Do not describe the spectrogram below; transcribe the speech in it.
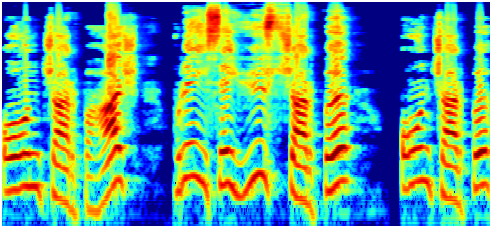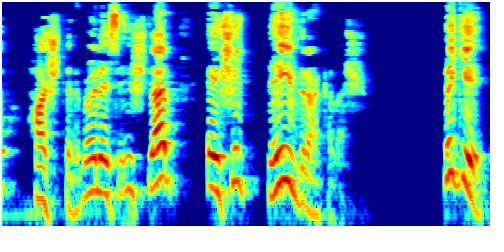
10 çarpı H buraya ise 100 çarpı 10 çarpı H derim. Öyleyse işler eşit değildir arkadaş. Peki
